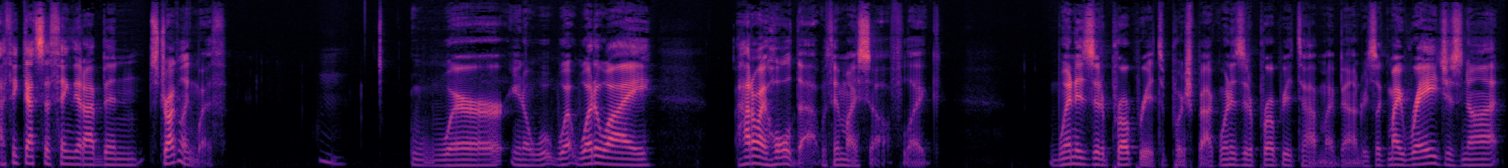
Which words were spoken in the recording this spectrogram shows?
I think that's the thing that I've been struggling with. Hmm. Where you know what what do I, how do I hold that within myself? Like, when is it appropriate to push back? When is it appropriate to have my boundaries? Like my rage is not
